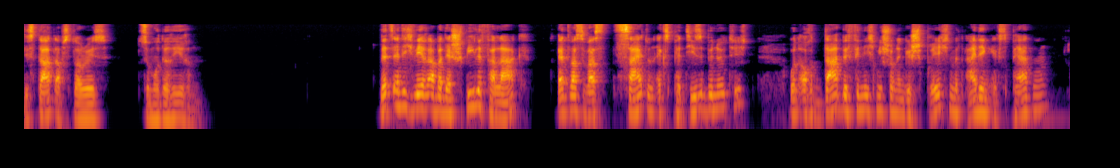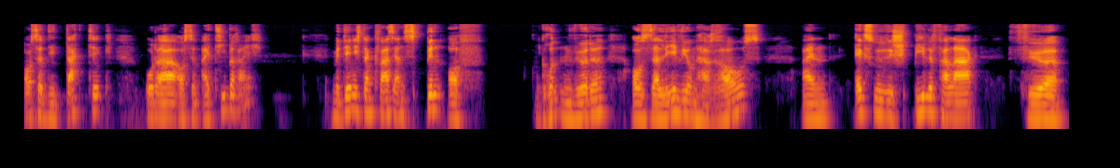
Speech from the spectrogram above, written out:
die Startup Stories zu moderieren. Letztendlich wäre aber der Spieleverlag etwas, was Zeit und Expertise benötigt. Und auch da befinde ich mich schon in Gesprächen mit einigen Experten aus der Didaktik oder aus dem IT-Bereich, mit denen ich dann quasi ein Spin-off gründen würde, aus Salevium heraus, ein exklusives Spieleverlag für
